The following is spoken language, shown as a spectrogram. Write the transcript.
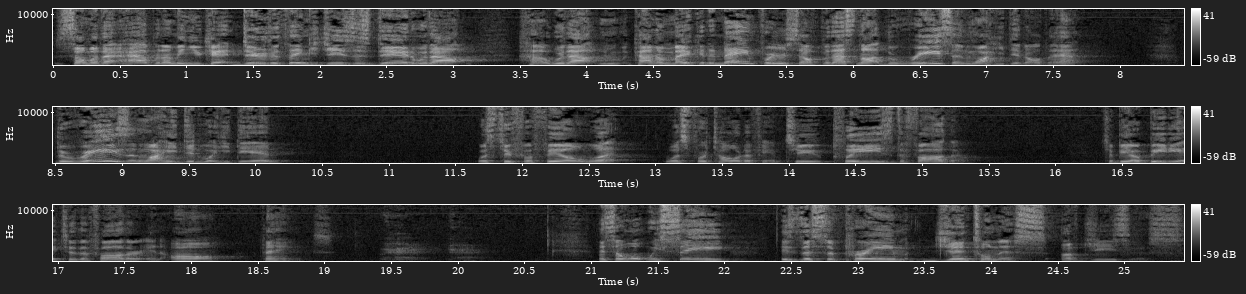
some of that happened. I mean, you can't do the things Jesus did without uh, without kind of making a name for yourself, but that's not the reason why he did all that. The reason why he did what he did was to fulfill what was foretold of him, to please the Father, to be obedient to the Father in all things. And so, what we see is the supreme gentleness of Jesus.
